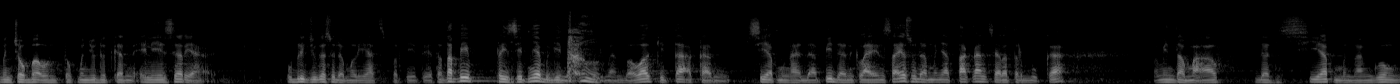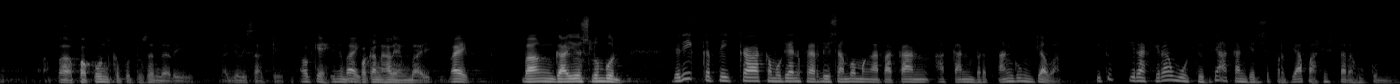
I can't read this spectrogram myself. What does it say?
mencoba untuk menyudutkan Eliezer ya publik juga sudah melihat seperti itu ya. Tetapi prinsipnya begini, Budiman, bahwa kita akan siap menghadapi dan klien saya sudah menyatakan secara terbuka meminta maaf dan siap menanggung apa apa pun keputusan dari majelis hakim. Oke, Ini baik. merupakan hal yang baik. Baik, Bang Gayus Lumbun. Jadi ketika kemudian Verdi Sambo mengatakan akan bertanggung jawab, itu kira-kira wujudnya akan jadi seperti apa sih secara hukum itu?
